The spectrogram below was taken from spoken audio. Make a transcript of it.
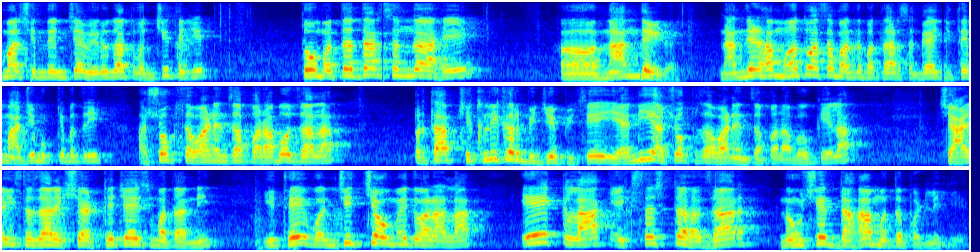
कुमार शिंदेच्या विरोधात वंचित पाहिजे तो मतदारसंघ आहे नांदेड. नांदेड हा महत्त्वाचा मत मतदारसंघ आहे जिथे माजी मुख्यमंत्री अशोक चव्हाण यांचा पराभव झाला. प्रताप चिखलीकर बी जे पीचे यांनी अशोक चव्हाण यांचा पराभव केला. चाळीस हजार एकशे अठ्ठेचाळीस मतांनी. इथे वंचितच्या उमेदवाराला एक लाख एकसष्ट हजार नऊशे दहा मतं पडलेली आहेत.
